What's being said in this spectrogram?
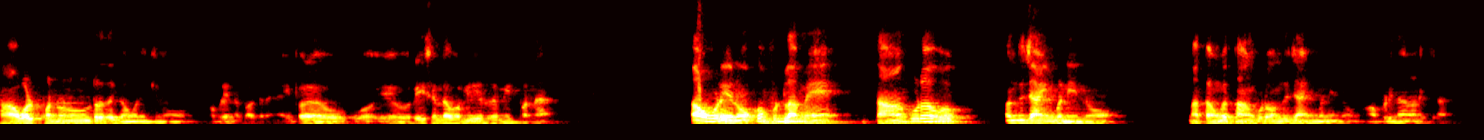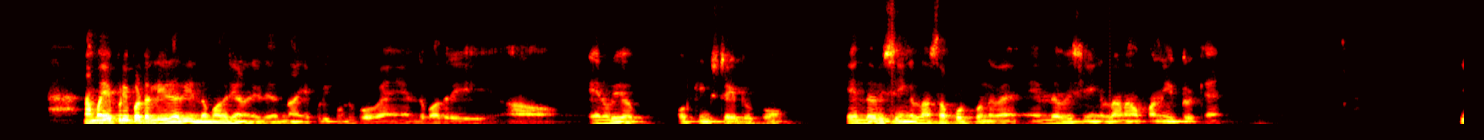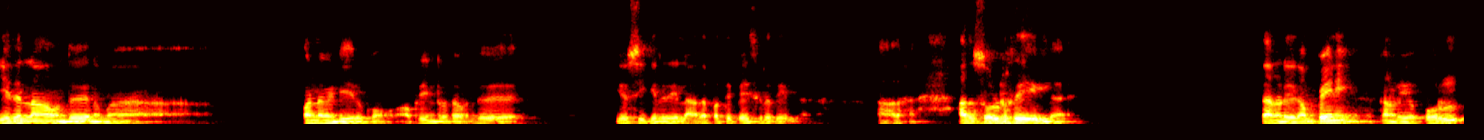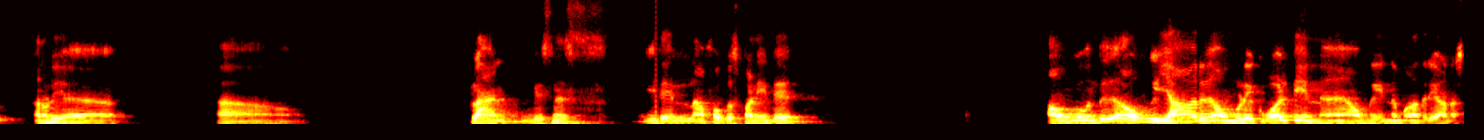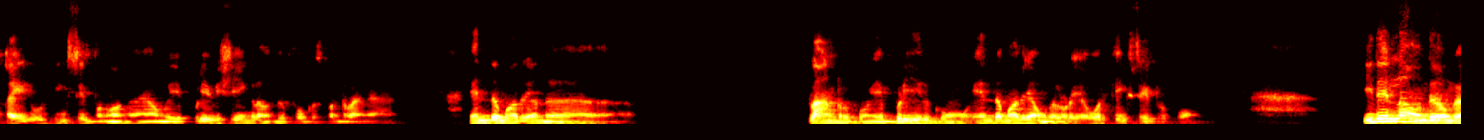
ட்ராவல் பண்ணணுன்றதை கவனிக்கணும் அப்படின்னு பார்க்குறேன் இப்போ ரீசெண்டாக ஒரு லீடரை மீட் பண்ணேன். அவங்களுடைய நோக்கம் ஃபுல்லாமே தான் கூட வந்து ஜாயின் பண்ணிடணும். மற்றவங்க தான் கூட வந்து ஜாயின் பண்ணிடணும் அப்படின்னு தான் நினைக்கிறேன் நம்ம எப்படிப்பட்ட லீடர் எந்த மாதிரியான லீடர் நான் எப்படி கொண்டு போவேன் எந்த மாதிரி என்னுடைய ஒர்க்கிங் ஸ்டைல் இருக்கும் எந்த விஷயங்கள்லாம் சப்போர்ட் பண்ணுவேன் எந்த விஷயங்கள்லாம் நான் பண்ணிகிட்ருக்கேன் எதெல்லாம் வந்து நம்ம பண்ண வேண்டி இருக்கும் அப்படின்றத வந்து யோசிக்கிறதே இல்லை. அதை பற்றி பேசுகிறதே இல்லை. அது சொல்கிறதே இல்லை. தன்னுடைய கம்பெனி தன்னுடைய பொருள் தன்னுடைய பிளான் பிஸ்னஸ் இதெல்லாம் ஃபோக்கஸ் பண்ணிவிட்டு அவங்க வந்து அவங்க யாரு? அவங்களுடைய குவாலிட்டி என்ன? அவங்க என்ன மாதிரியான ஸ்டைல் ஒர்க்கிங் ஸ்டைல் பண்ணுவாங்க? அவங்க எப்படி விஷயங்களை வந்து ஃபோக்கஸ் பண்ணுறாங்க எந்த மாதிரி அந்த பிளான் இருக்கும்? எப்படி இருக்கும்? எந்த மாதிரி அவங்களுடைய ஒர்க்கிங் ஸ்டைல் இருக்கும்? இதெல்லாம் வந்து அவங்க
